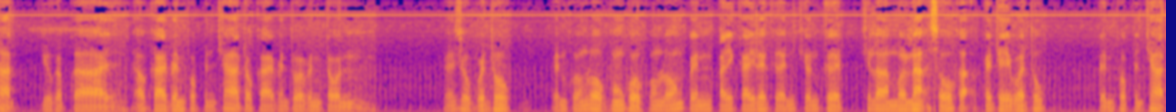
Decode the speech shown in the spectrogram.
าติอยู่กับกาย เอากายเป็นภพเป็นชาติ เอากายเป็นตัวเป็นตน เป็นสุขเป็นทุกข์เป็นความโลภของโกรธของหลงเป็นไปไกลเหลือเกินจนเกิดชรามรณะโสกะไปเทวทุกข์เป็นภพเป็นชาติ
